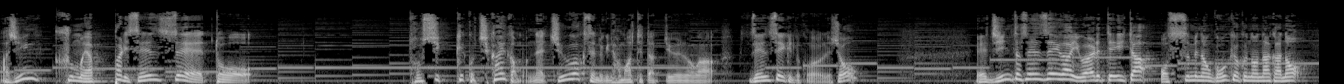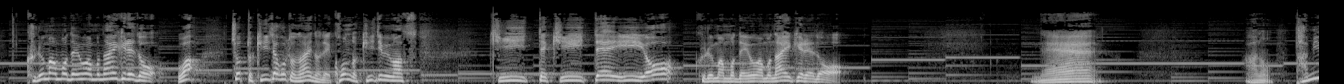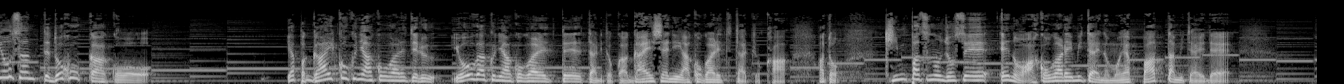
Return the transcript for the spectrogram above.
あ、ジンくんもやっぱり先生と、年結構近いかもね。中学生の時にハマってたっていうのが、前世紀の頃でしょ？えー、陣太先生が言われていたおすすめの5曲の中の、車も電話もないけれど、は、ちょっと聞いたことないので今度聞いてみます。聞いて聞いていいよ。車も電話もないけれど。ねえ。あの、タミオさんってどこかこう、やっぱ外国に憧れてる、洋楽に憧れてたりとか、外車に憧れてたりとか、あと、金髪の女性への憧れみたいのもやっぱあったみたいで、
